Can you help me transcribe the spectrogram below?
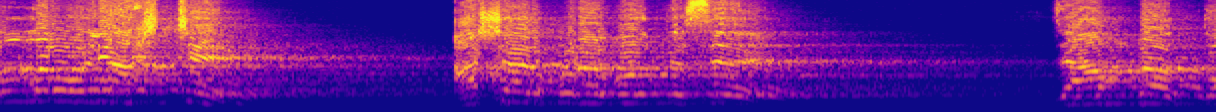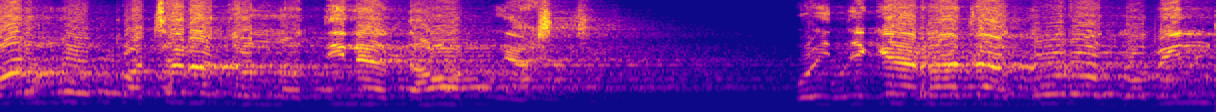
আল্লাহ বলে আসছে আসার পরে বলতেছে যে আমরা ধর্ম প্রচারের জন্য দিনে দাওয়াত নিয়ে আসছি। ওইদিকে রাজা গৌর গোবিন্দ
